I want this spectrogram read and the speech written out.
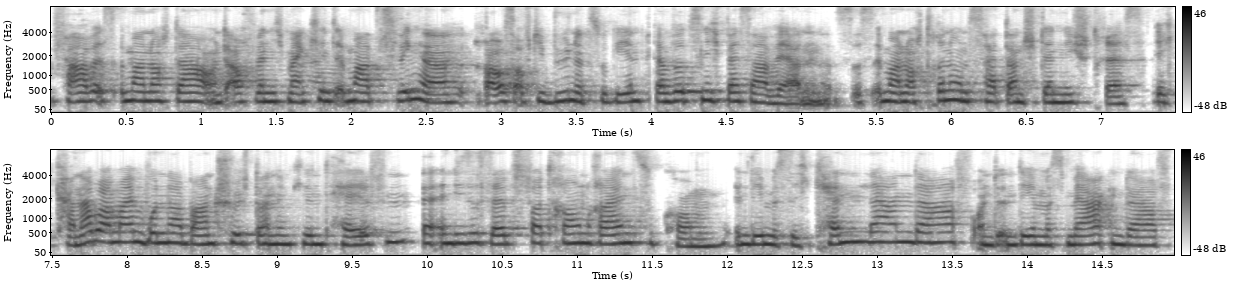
Farbe ist immer noch da. Und auch wenn ich mein Kind immer zwinge, raus auf die Bühne zu gehen, dann wird es nicht besser werden. Es ist immer noch drin und es hat dann ständig Stress. Ich kann aber meinem wunderbaren, schüchternen Kind helfen, äh, in dieses Selbstvertrauen reinzukommen, indem es sich kennenlernen darf und indem es merken darf,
